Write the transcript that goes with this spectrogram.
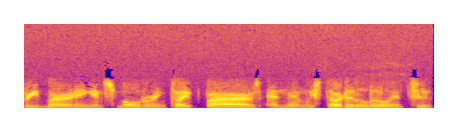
free burning and smoldering type fires, and then we started a little into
